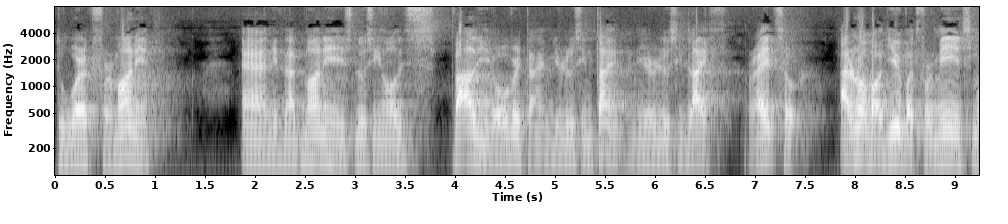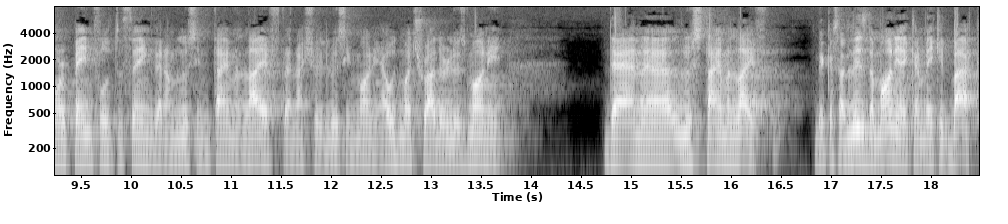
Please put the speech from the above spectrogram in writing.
to work for money. And if that money is losing all its value over time, you're losing time and you're losing life, right? So I don't know about you, but for me, it's more painful to think that I'm losing time and life than actually losing money. I would much rather lose money than uh, lose time and life because at least the money I can make it back.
